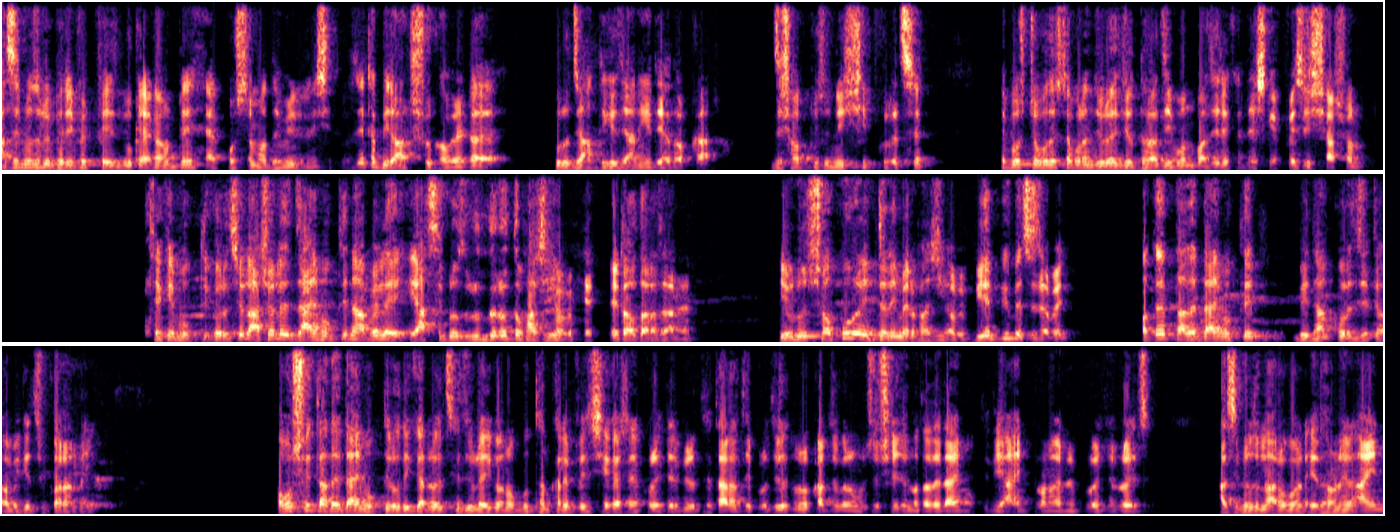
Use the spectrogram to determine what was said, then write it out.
আসিফ নজরুল ভেরিফাইড ফেসবুক অ্যাকাউন্টে এক পোস্টের মাধ্যমে এটা নিশ্চিত করেছে এটা বিরাট সুখবর এটা পুরো জাতিকে জানিয়ে দেওয়া দরকার যে সবকিছু নিশ্চিত করেছে। এই পোস্টে উপদেষ্টা বলেন জুলাই যোদ্ধারা জীবন বাজি রেখে দেশকে ফেসিস শাসন থেকে মুক্তি করেছিল। আসলে যাই মুক্তি না পেলে এই আসিফ নজরুলদেরও তো ফাঁসি হবে এটাও তারা জানেন। ইউনুস পুরো ইন্টারিমের ফাঁসি হবে বিএনপি বেঁচে যাবে অতএব তাদের দায় মুক্তির বিধান করে যেতে হবে কিছু করার নেই। অবশ্যই তাদের দায় মুক্তির অধিকার রয়েছে। জুলাই গণ অভ্যুত্থানকালে শেখ হাসিনা খনিতের বিরুদ্ধে তারা যে প্রতিরোধমূলক কার্যক্রম হচ্ছে সেজন্য তাদের দায় মুক্তি দিয়ে আইন প্রণয়নের প্রয়োজন রয়েছে। আসিফ নজরুল আরও বলেন, এ ধরনের আইন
